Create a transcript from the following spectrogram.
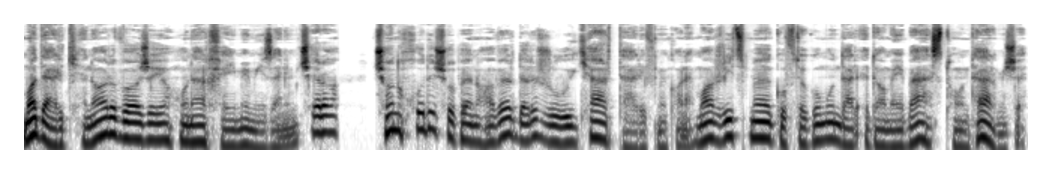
ما در کنار واژه هنر خیمه می‌زنیم. چرا؟ چون خود شوپنهاور داره روی کرد تعریف می‌کنه. ما ریتم گفتگومون در ادامه بحث تندتر میشه.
